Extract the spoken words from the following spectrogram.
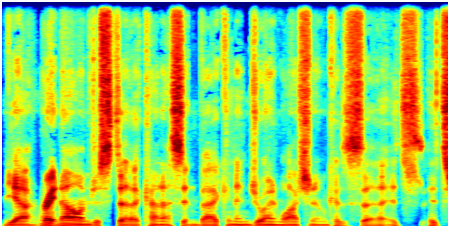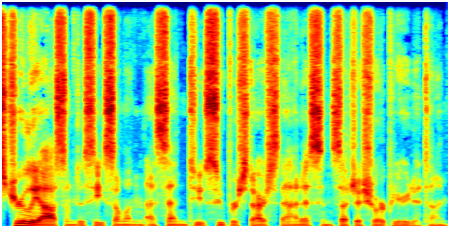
yeah, right now I'm just uh, kind of sitting back and enjoying watching him because uh, it's it's truly awesome to see someone ascend to superstar status in such a short period of time.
